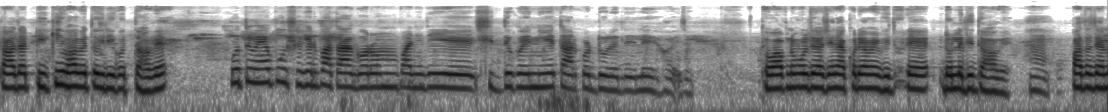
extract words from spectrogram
তো আদারটি কীভাবে তৈরি করতে হবে? প্রথমে পুষকের পাতা গরম পানি দিয়ে সিদ্ধ করে নিয়ে তারপর ডলে দিলে হয়ে যাবে। তো আপনি বলতে চাইছেন এক করে আমি ভিতরে ডলে দিতে হবে। হ্যাঁ। পাতা যেন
